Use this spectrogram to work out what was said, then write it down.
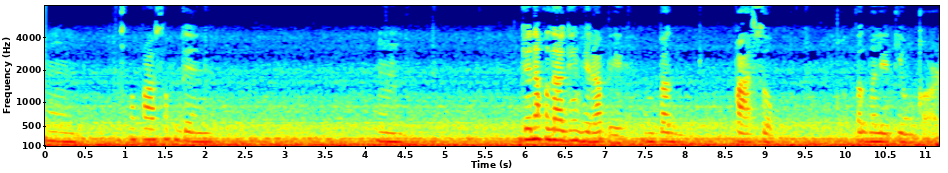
Hmm. Papasok din. Hmm. Diyan ako laging hirap eh. Yung pagpasok. Pag malit yung car.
